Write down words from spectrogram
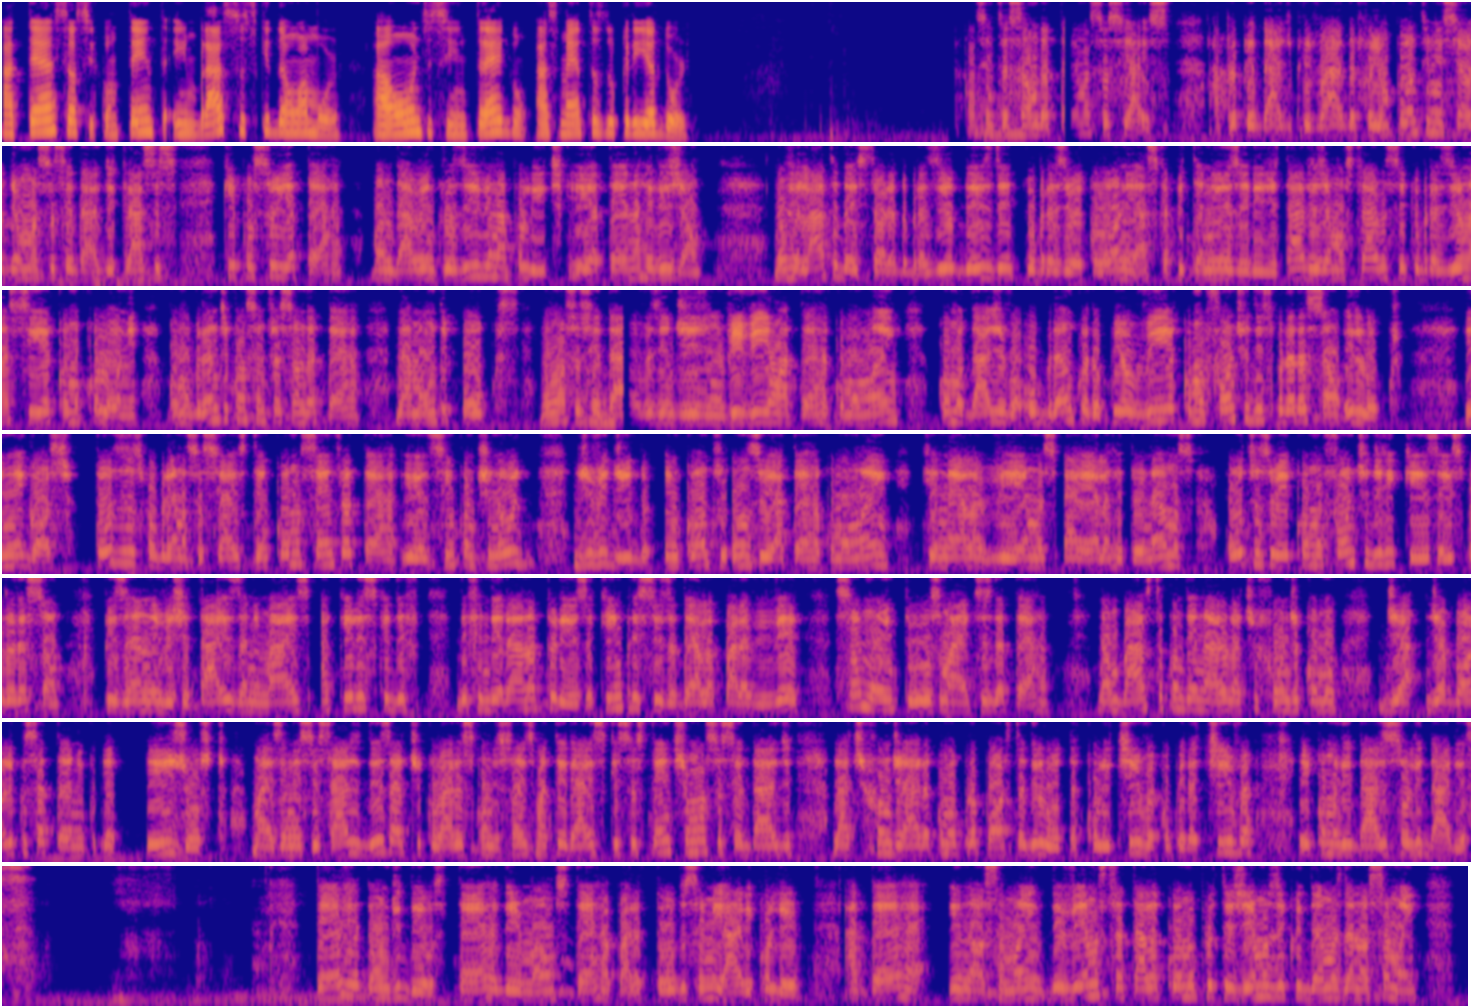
A terra só se contenta em braços que dão amor, aonde se entregam as metas do Criador concentração das temas sociais. A propriedade privada foi um ponto inicial de uma sociedade de classes que possuía terra, mandava inclusive na política e até na religião. No relato da história do Brasil, desde que o Brasil é colônia, as capitanias hereditárias já mostravam-se que o Brasil nascia como colônia, como grande concentração da terra, na mão de poucos, numa sociedade povos indígenas viviam a terra como mãe, como dádiva, o branco europeu via como fonte de exploração e lucro e negócio. Todos os problemas sociais têm como centro a terra e assim continua dividido, enquanto uns vê a terra como mãe, que nela viemos, a ela retornamos, outros vê como fonte de riqueza e exploração, pisando em vegetais, animais, aqueles que def defenderão a natureza. Quem precisa dela para viver são muitos os mártires da terra. Não basta condenar o latifúndio como dia diabólico satânico injusto, mas é necessário desarticular as condições materiais que sustentem uma sociedade latifundiária como proposta de luta coletiva, cooperativa e comunidades solidárias. Terra é dom de Deus, terra de irmãos, terra para todos semear e colher. A terra e nossa mãe, devemos tratá-la como protegemos e cuidamos da nossa mãe,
